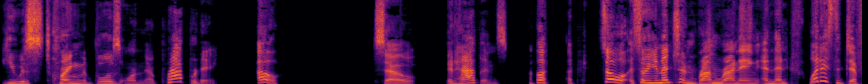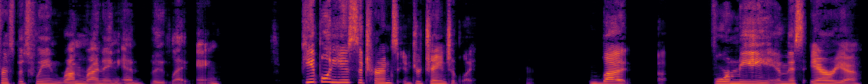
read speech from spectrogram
he was storing the booze on their property. Oh. So it happens. so so you mentioned rum running and then what is the difference between rum running and bootlegging? People use the terms interchangeably. But uh, for me in this area,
